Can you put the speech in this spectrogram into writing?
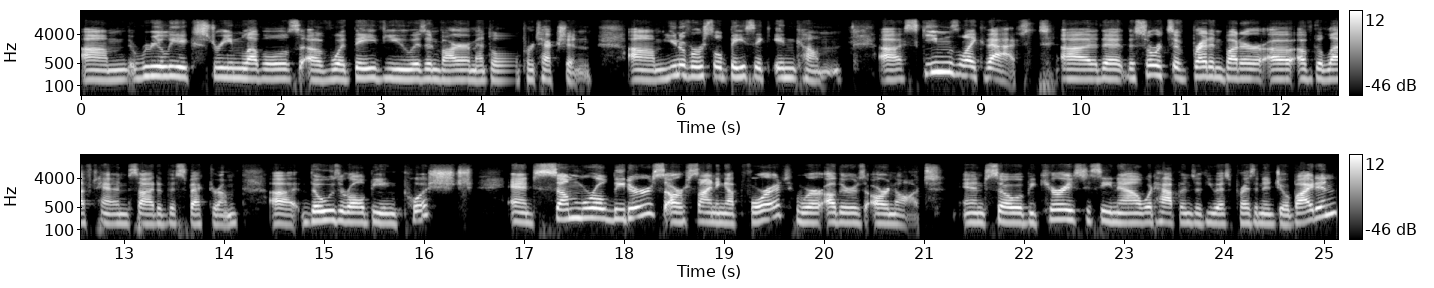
um, really extreme levels of what they view as environmental protection, um, universal basic income, uh, schemes like that, uh, the, the sorts of bread and butter of, of the left hand side of the spectrum, uh, those are all being pushed. And some world leaders are signing up for it, where others are not. And so I'd be curious to see now what happens with US President Joe Biden,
